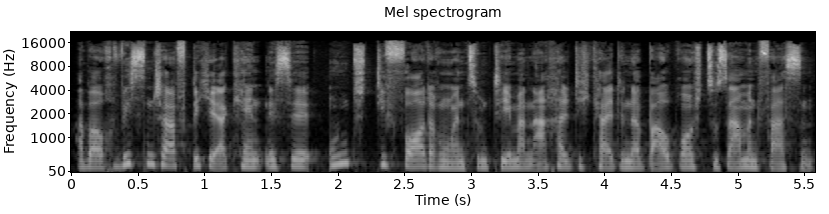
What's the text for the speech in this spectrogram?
aber auch wissenschaftliche Erkenntnisse und die Forderungen zum Thema Nachhaltigkeit in der Baubranche zusammenfassen.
